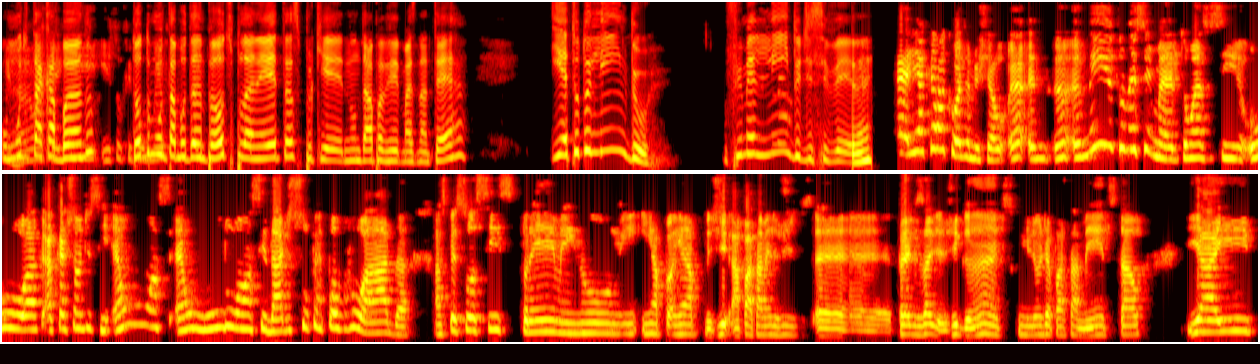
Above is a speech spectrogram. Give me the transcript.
o mundo Então, tá achei acabando, todo mundo meio- tá mudando pra outros planetas, porque não dá pra viver mais na Terra. E é tudo lindo. O filme é lindo de se ver, né? É, e aquela coisa, Michel, eu, eu, eu nem entro nesse mérito, mas assim, o, a, a, questão de assim, é um, é um mundo, uma cidade super povoada, as pessoas se espremem no, em, em, em apartamentos, de, é, prédios gigantes, com milhões de apartamentos e tal, e aí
